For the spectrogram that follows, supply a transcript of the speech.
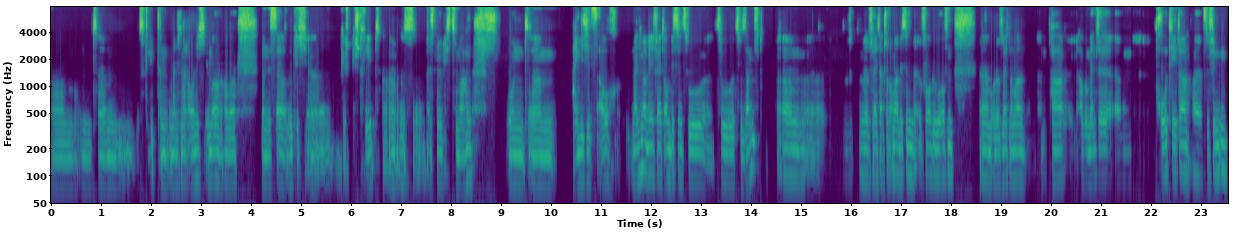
Ähm, und ähm, es klingt dann manchmal auch nicht immer, aber man ist da wirklich äh, gestrebt, äh, das bestmöglich zu machen. Und ähm, eigentlich jetzt auch, manchmal bin ich vielleicht auch ein bisschen zu, zu, zu sanft. Ähm, äh, vielleicht dann schon auch mal ein bisschen vorgeworfen ähm, oder vielleicht nochmal ein paar Argumente ähm, pro Täter äh, zu finden,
